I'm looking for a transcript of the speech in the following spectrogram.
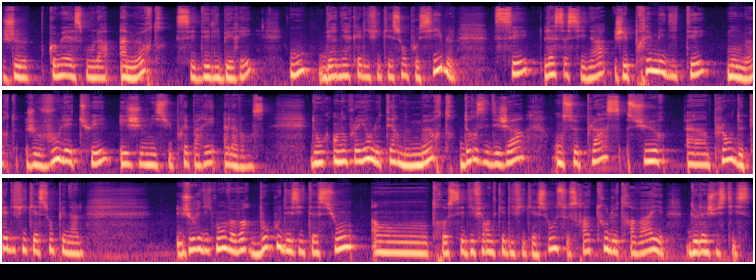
Je commet à ce moment-là un meurtre, c'est délibéré, ou, dernière qualification possible, c'est l'assassinat, j'ai prémédité mon meurtre, je voulais tuer et je m'y suis préparé à l'avance. Donc en employant le terme meurtre, d'ores et déjà, on se place sur un plan de qualification pénale. Juridiquement, on va avoir beaucoup d'hésitation entre ces différentes qualifications et ce sera tout le travail de la justice.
